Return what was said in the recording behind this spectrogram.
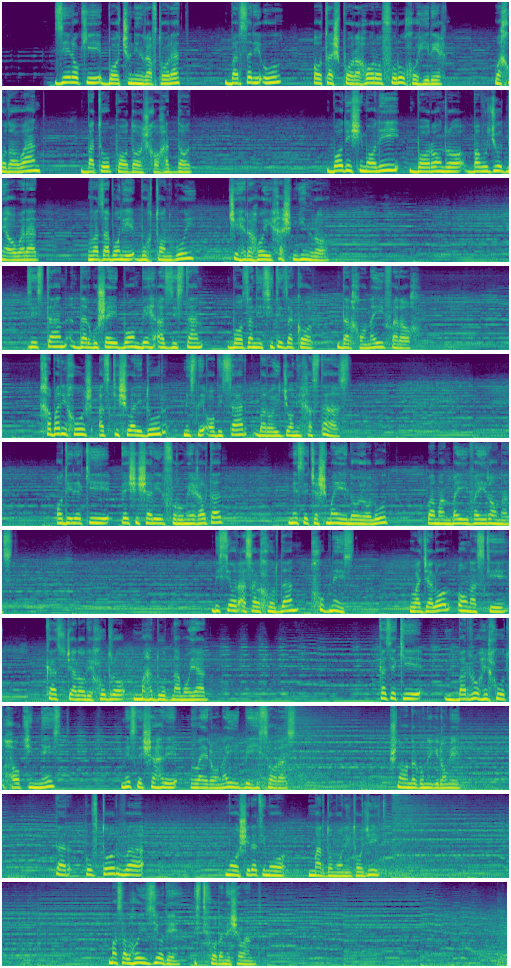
Зеро ки бо чунин рафторат бар сари ӯ оташпораҳоро фурӯ хоҳӣ рехт ва худованд ба ту подош хоҳад дод. Боди шимолӣ боронро ба вуҷуд меоварад ва забони буҳтонгӯй чеҳраҳои хашмгинро. Зистан дар гӯшаи бом беҳ аз зистан бо зани ситезакор дар хонаи фарох. Хабари хуш аз кишвари дур мисли оби сард барои ҷони хаста аст. Одиле ки пеши шарир фурӯ меғалтад мисли чашмаи лоёлуд ва манбаи вайрон аст бисьёр асал хӯрдан хуб нест ва ҷалол он аст ки кас ҷалоли худро маҳдуд намояд. Касе ки бар рӯҳи худ ҳоким нест мисли шаҳри вайронаи беҳисор аст. Шунавандагони гиромӣ дар гуфтор ва муоширати мо мардумони тоҷик масъалаҳои зиёде истифода мешаванд.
